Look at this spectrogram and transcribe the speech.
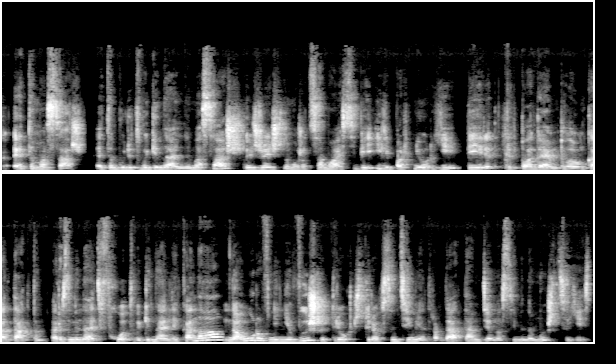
— это массаж. Это будет вагинальный массаж, то есть женщина может сама себе или партнер ей перед предполагаемым половым контактом разминать вход в вагинальный канал на уровне не выше 3-4 сантиметров, да, там, где у нас именно мышцы есть.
